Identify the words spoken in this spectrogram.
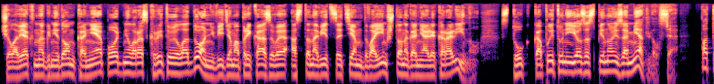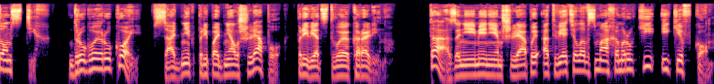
Человек на гнедом коне поднял раскрытую ладонь, видимо, приказывая остановиться тем двоим, что нагоняли Каролину. Стук копыт у нее за спиной замедлился, потом стих. Другой рукой всадник приподнял шляпу, приветствуя Каролину. Та, за неимением шляпы, ответила взмахом руки и кивком.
